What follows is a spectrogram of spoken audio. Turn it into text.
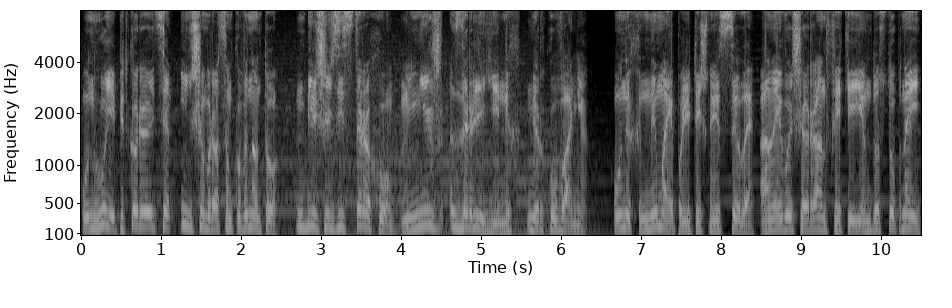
Унгуї підкорюються іншим расам ковенанту більше зі страху, ніж з релігійних міркувань. У них немає політичної сили, а найвищий ранг, який їм доступний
